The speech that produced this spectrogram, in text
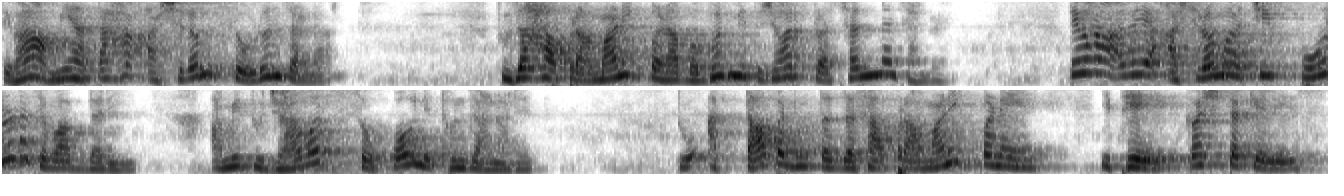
तेव्हा आम्ही आता हा आश्रम सोडून जाणार. तुझा हा प्रामाणिकपणा बघून मी तुझ्यावर प्रसन्न झालो आहे तेव्हा अरे आश्रमाची पूर्ण जबाबदारी आम्ही तुझ्यावर सोपवून इथून जाणार आहेत. तू आत्तापर्यंत जसा प्रामाणिकपणे इथे कष्ट केलेस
